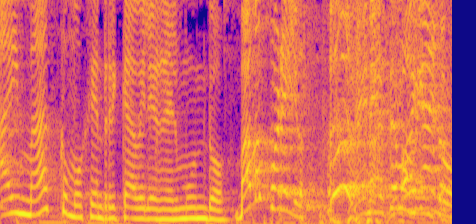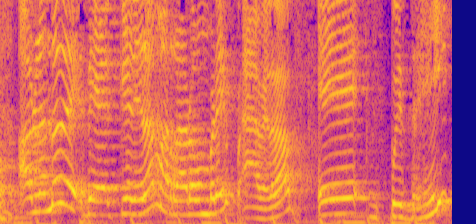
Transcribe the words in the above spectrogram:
Hay más como Henry Cavill en el mundo. ¡Vamos por ellos! En este Oigan, momento. hablando de, de querer amarrar hombres, ah, ¿verdad? Eh, pues Drake,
